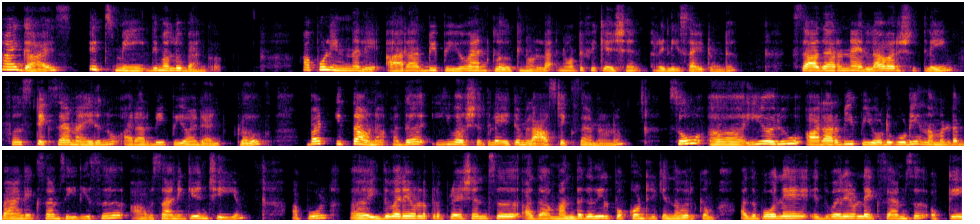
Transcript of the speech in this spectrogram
Hi guys it's me the Mallu banker അപ്പോൾ ഇന്നലെ R R B P O and ക്ലർക്കിനുള്ള നോട്ടിഫിക്കേഷൻ റിലീസായിട്ടുണ്ട് സാധാരണ എല്ലാ വർഷത്തിലെയും ഫസ്റ്റ് എക്സാം ആയിരുന്നു R R B P O and clerk but ഇത്തവണ അത് ഈ വർഷത്തിലെ ഏറ്റവും ലാസ്റ്റ് എക്സാം ആണ്. സോ ഈ ഒരു ആർ ആർ ബി പി ഒയോട് കൂടി നമ്മളുടെ ബാങ്ക് എക്സാം സീരീസ് അവസാനിക്കുകയും ചെയ്യും. അപ്പോൾ ഇതുവരെയുള്ള പ്രിപ്പറേഷൻസ് അത് മന്ദഗതിയിൽ പൊയ്ക്കൊണ്ടിരിക്കുന്നവർക്കും അതുപോലെ ഇതുവരെയുള്ള എക്സാംസ് ഒക്കെ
